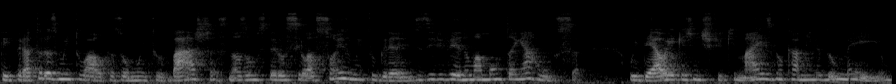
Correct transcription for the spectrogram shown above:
temperaturas muito altas ou muito baixas, nós vamos ter oscilações muito grandes e viver numa montanha russa. O ideal é que a gente fique mais no caminho do meio,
